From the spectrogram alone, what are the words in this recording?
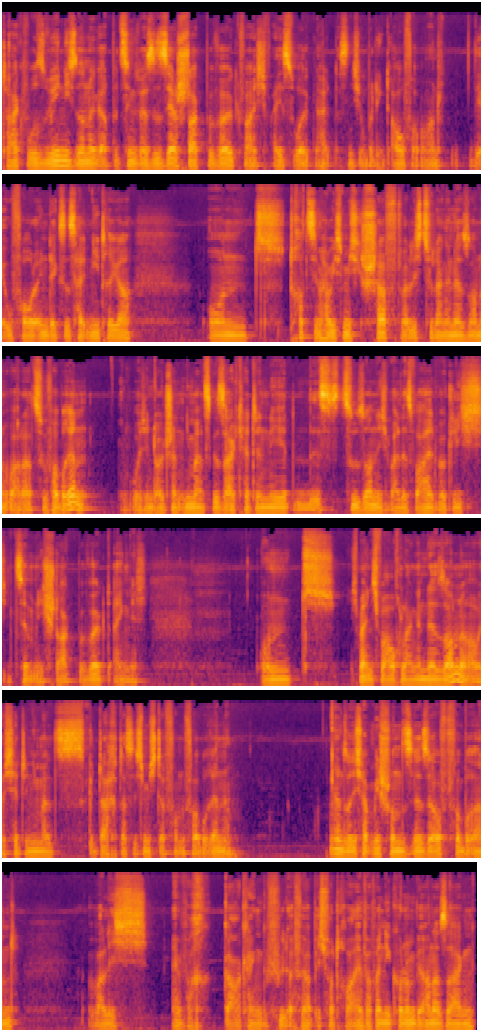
Tag, wo es wenig Sonne gab, beziehungsweise sehr stark bewölkt war. Ich weiß, Wolken halten das nicht unbedingt auf, aber man, der UV-Index ist halt niedriger. Und trotzdem habe ich es mich geschafft, weil ich zu lange in der Sonne war, da zu verbrennen. Wo ich in Deutschland niemals gesagt hätte, nee, es ist zu sonnig, weil es war halt wirklich ziemlich stark bewölkt eigentlich. Und ich meine, ich war auch lange in der Sonne, aber ich hätte niemals gedacht, dass ich mich davon verbrenne. Also ich habe mich schon sehr, sehr oft verbrannt, weil ich einfach gar kein Gefühl dafür habe. Ich vertraue einfach, wenn die Kolumbianer sagen,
